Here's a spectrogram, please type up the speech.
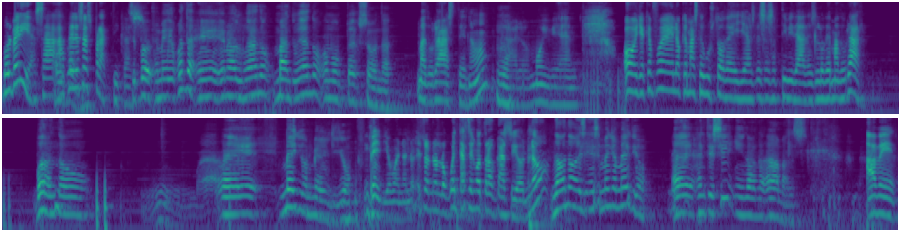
¿Volverías a hacer esas prácticas? Sí, pues, me di cuenta, eh, he madurado, madurado como persona. Maduraste, ¿no? Claro, muy bien. Oye, ¿qué fue lo que más te gustó de ellas, de esas actividades? ¿Lo de madurar? Bueno, mm, eh, medio medio. Medio, bueno, no- eso nos lo cuentas en otra ocasión, ¿no? No, no, es, es medio medio. Eh, entre sí y no nada más. A ver,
